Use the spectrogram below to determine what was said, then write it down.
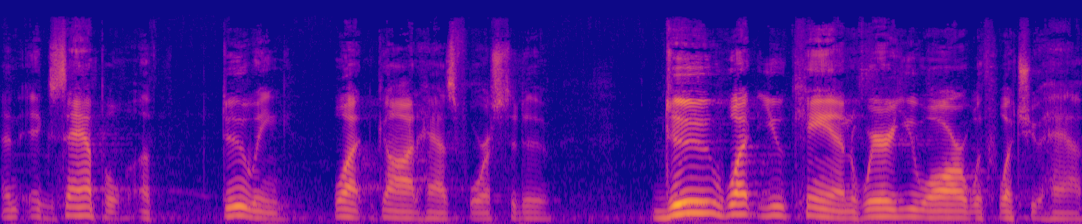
An example of doing what God has for us to do. Do what you can where you are with what you have.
